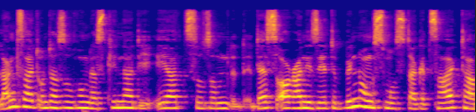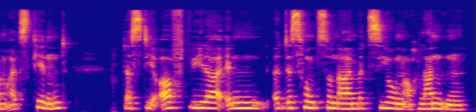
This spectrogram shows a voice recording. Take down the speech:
Langzeituntersuchungen, dass Kinder, die eher zu so einem desorganisierte Bindungsmuster gezeigt haben als Kind, dass die oft wieder in äh, dysfunktionalen Beziehungen auch landen.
